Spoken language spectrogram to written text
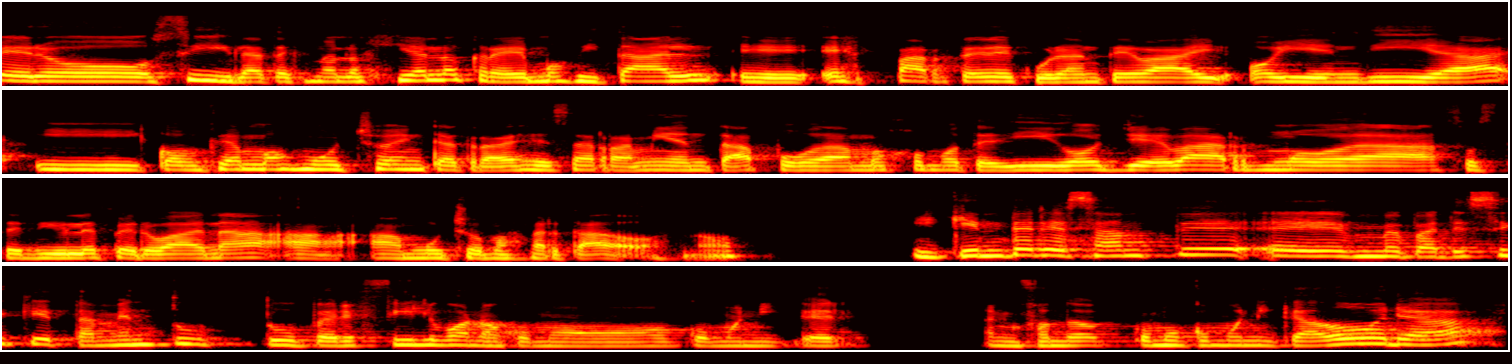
Pero sí, la tecnología lo creemos vital, eh, es parte de Curante Bay hoy en día y confiamos mucho en que a través de esa herramienta podamos, como te digo, llevar moda sostenible peruana a, muchos más mercados, ¿no? Y qué interesante, eh, me parece que también tu, tu perfil, bueno, como, como en el fondo como comunicadora,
